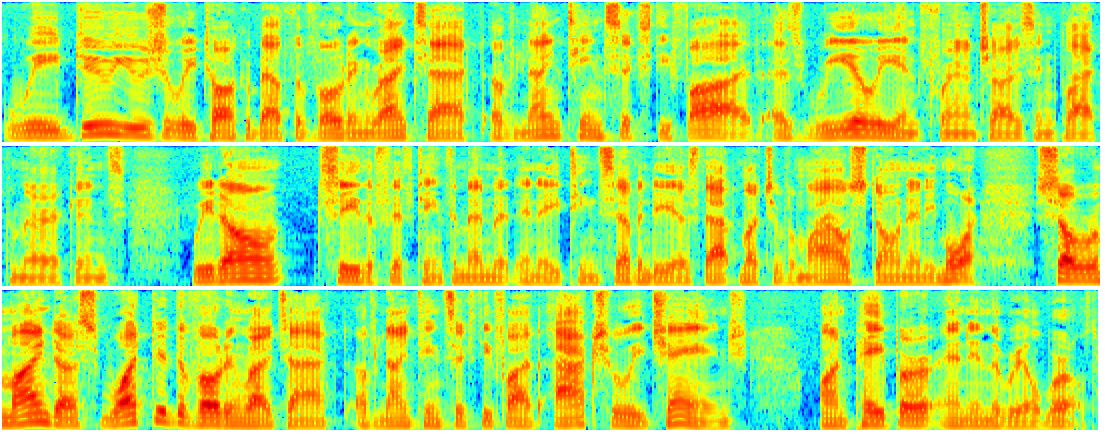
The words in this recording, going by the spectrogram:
we do usually talk about the Voting Rights Act of 1965 as really enfranchising black Americans. We don't see the 15th Amendment in 1870 as that much of a milestone anymore. So remind us what did the Voting Rights Act of 1965 actually change on paper and in the real world?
